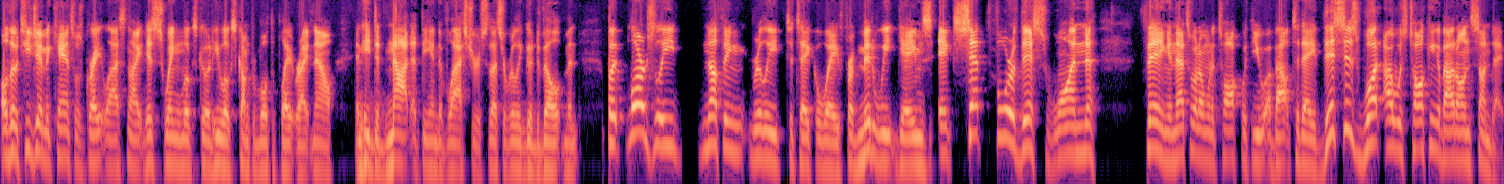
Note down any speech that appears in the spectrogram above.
Although TJ McCants was great last night, his swing looks good. He looks comfortable at the plate right now, and he did not at the end of last year. So that's a really good development. But largely, nothing really to take away from midweek games except for this one thing. And that's what I want to talk with you about today. This is what I was talking about on Sunday.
